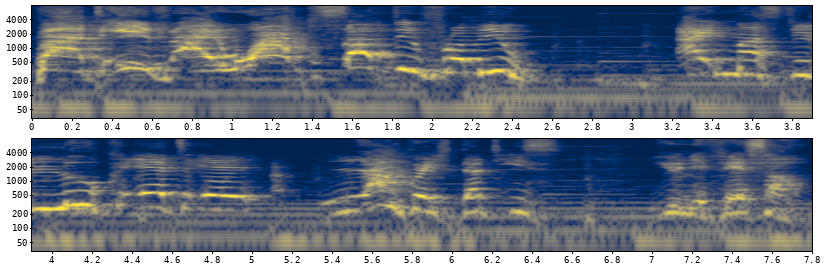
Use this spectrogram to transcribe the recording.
But if I want something from you, I must look at a language that is universal,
